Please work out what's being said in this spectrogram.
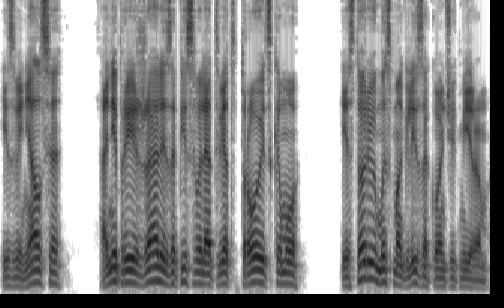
извинялся. Они приезжали, записывали ответ Троицкому. Историю мы смогли закончить миром.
